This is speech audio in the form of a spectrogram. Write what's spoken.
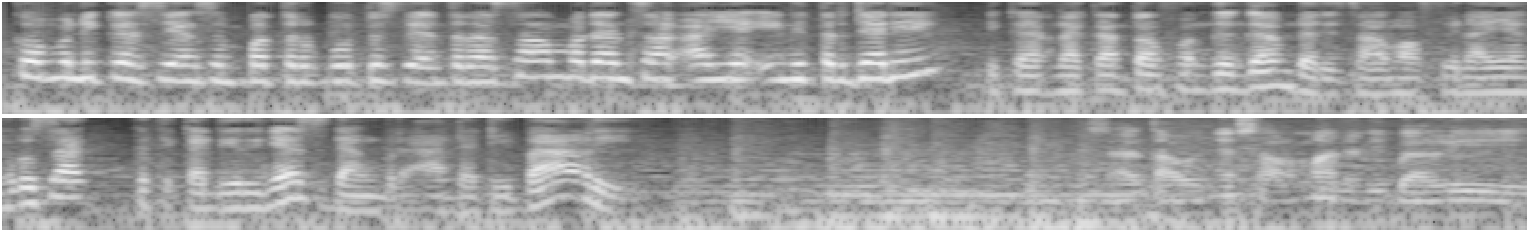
Komunikasi yang sempat terputus di antara Salma dan sang ayah ini terjadi dikarenakan telepon genggam dari Salma Vina yang rusak ketika dirinya sedang berada di Bali. Saya tahunya Salma ada di Bali.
